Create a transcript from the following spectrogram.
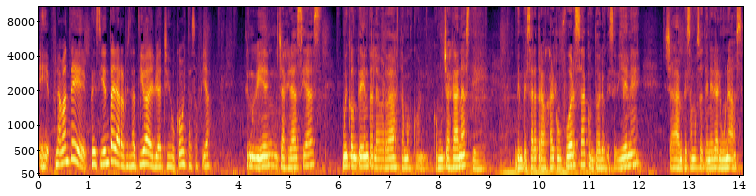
eh, flamante presidenta de la representativa del BHU. ¿Cómo está Sofía? Estoy muy bien, muchas gracias. Muy contenta, la verdad, estamos con, con muchas ganas de de empezar a trabajar con fuerza, con todo lo que se viene. Ya empezamos a tener algunas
